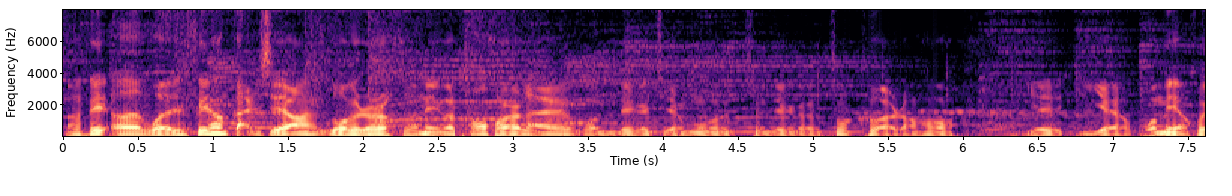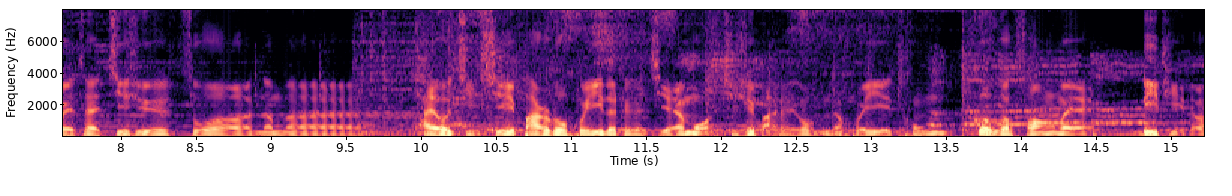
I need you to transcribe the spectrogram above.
啊，非呃，我非常感谢啊，洛克人和那个桃花来我们这个节目做这个做客，然后也也我们也会再继续做那么还有几期八十度回忆的这个节目，继续把这个我们的回忆从各个方位立体的，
